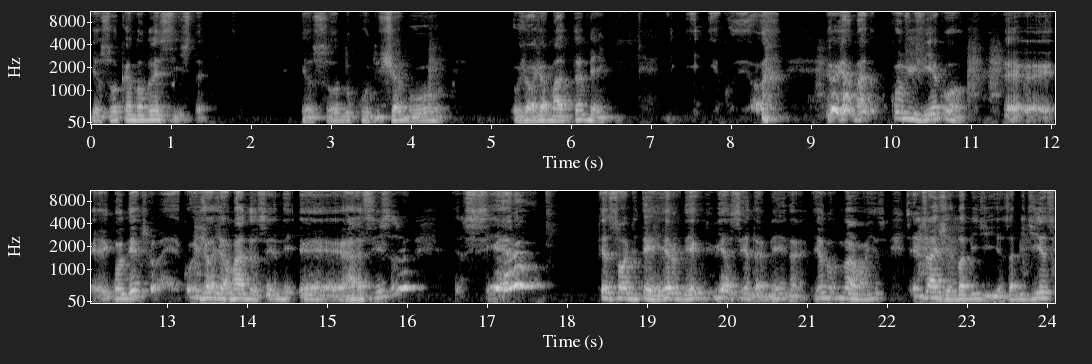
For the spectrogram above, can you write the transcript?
Eu sou candomblecista. Eu sou do culto de Xangô, o Jorge Amado também. O Jorge Amado convivia com, é, é, com dentro, com o Jorge Amado sendo é, racista, se era o pessoal de terreiro negro, devia ser também, né? Eu não, não isso, isso é exagero do Abdias. Abdias,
